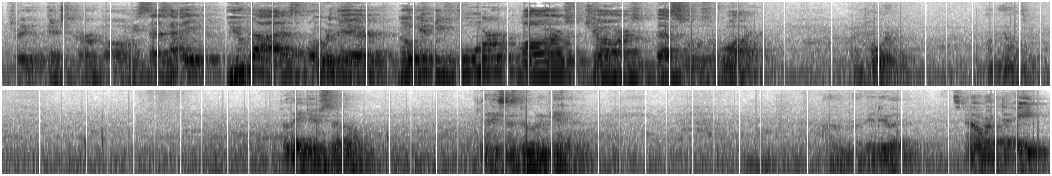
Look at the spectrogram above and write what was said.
gets ready to pitch a curveball, and he says, hey, you guys over there, go get me four large jars, vessels of water, and pour it on the altar. So they do so. And he says, do it again. Um, they do it. So now we're up to eight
